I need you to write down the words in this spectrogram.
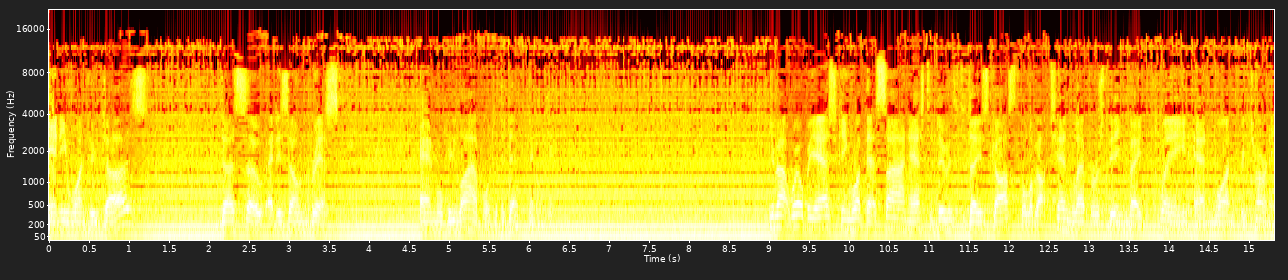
Anyone who does, does so at his own risk and will be liable to the death penalty. You might well be asking what that sign has to do with today's gospel about ten lepers being made clean and one returning.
